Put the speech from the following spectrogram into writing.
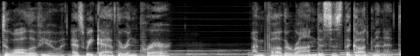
to all of you as we gather in prayer. I'm Father Ron. This is the God Minute.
